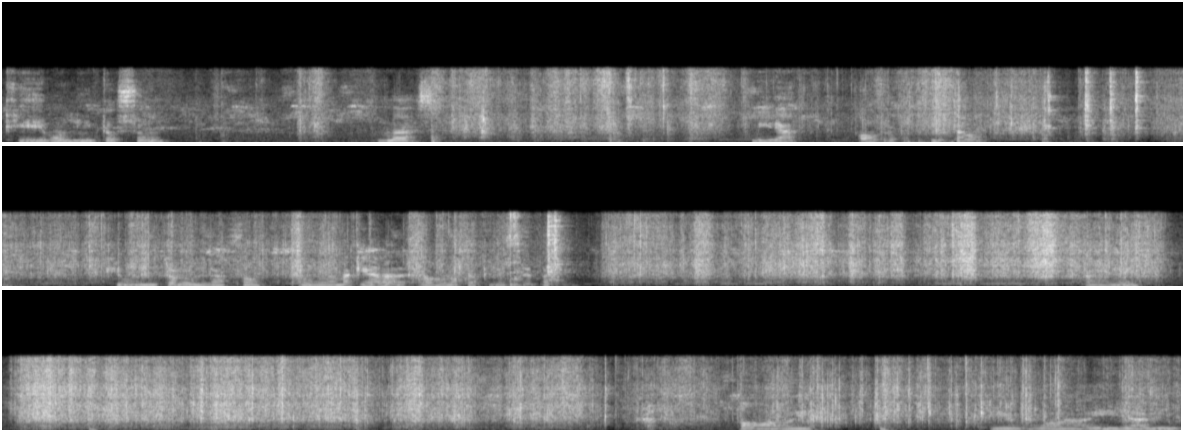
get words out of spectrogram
Qué bonitos son. Más. Mirad, otro poquito. Qué bonito los lazos. Bueno, la máquina me ha dejado loca, que lo sepa, Ay, qué guay, Ali.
